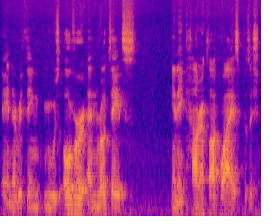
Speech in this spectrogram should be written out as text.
Okay, and everything moves over and rotates in a counterclockwise position.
